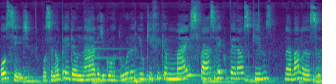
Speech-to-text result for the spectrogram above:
Ou seja, você não perdeu nada de gordura e o que fica mais fácil é recuperar os quilos na balança.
